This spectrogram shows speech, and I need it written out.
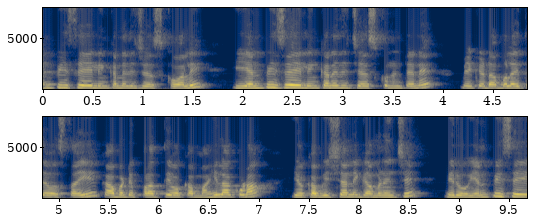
ఎన్పిసిఐ లింక్ అనేది చేసుకోవాలి. ఈ ఎన్పిసిఐ లింక్ అనేది చేసుకుని ఉంటేనే మీకు డబ్బులు అయితే వస్తాయి. కాబట్టి ప్రతి ఒక్క మహిళ కూడా ఈ యొక్క విషయాన్ని గమనించి మీరు ఎన్పిసిఐ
